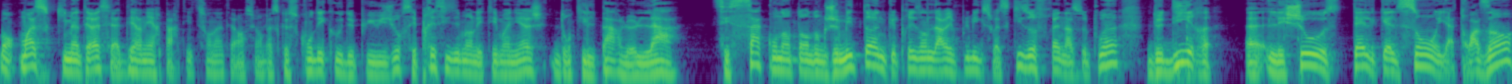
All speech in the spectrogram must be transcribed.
Bon, moi, ce qui m'intéresse, c'est la dernière partie de son intervention, parce que ce qu'on découvre depuis huit jours, c'est précisément les témoignages dont il parle là, c'est ça qu'on entend. Donc je m'étonne que le président de la République soit schizophrène à ce point de dire euh, les choses telles qu'elles sont il y a trois ans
